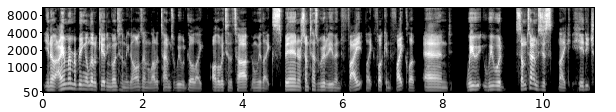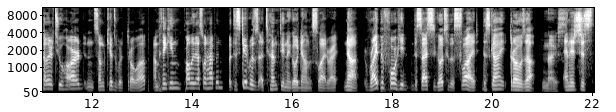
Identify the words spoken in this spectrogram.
you know, I remember being a little kid and going to the McDonald's, and a lot of times we would go like all the way to the top, and we like spin, or sometimes we would even fight, like fucking Fight Club, and we we would sometimes just like hit each other too hard and some kids would throw up. I'm thinking probably that's what happened. But this kid was attempting to go down the slide, right? Now, right before he decides to go to the slide, this guy throws up Nice. and it just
